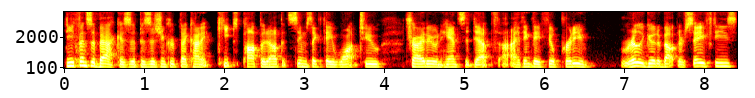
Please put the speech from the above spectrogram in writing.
defensive back is a position group that kind of keeps popping up. It seems like they want to try to enhance the depth. I think they feel pretty really good about their safeties.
